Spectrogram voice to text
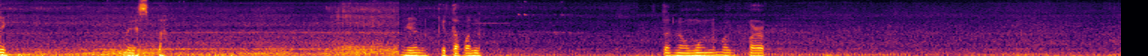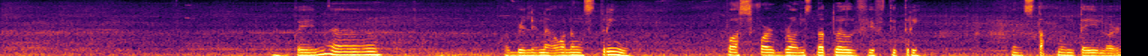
Ay. Best pa. Ayun, kita ko na. Ito lang muna mag-park. Okay na. Pabili na ako ng string. Phosphor bronze na 1253. Yung stock ng Taylor.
